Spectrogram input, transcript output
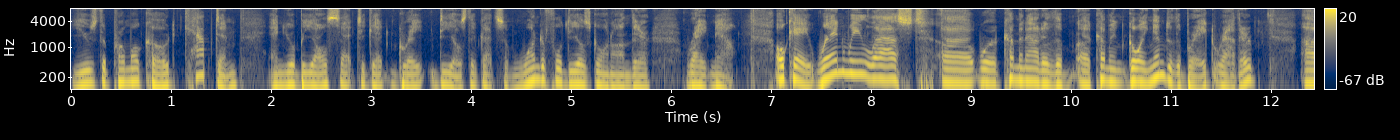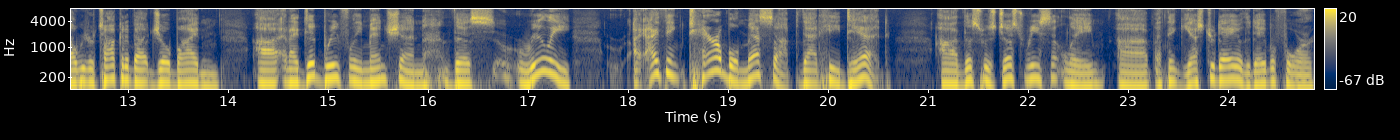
use the promo code CAPTAIN and you'll be all set to get great deals. They've got some wonderful deals going on there right now. Okay, when we last uh, were coming out of the, uh, coming, going into the break, rather, uh, we were talking about Joe Biden. Uh, and I did briefly mention this really, I, I think, terrible mess up that he did. Uh, this was just recently, uh, I think yesterday or the day before.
